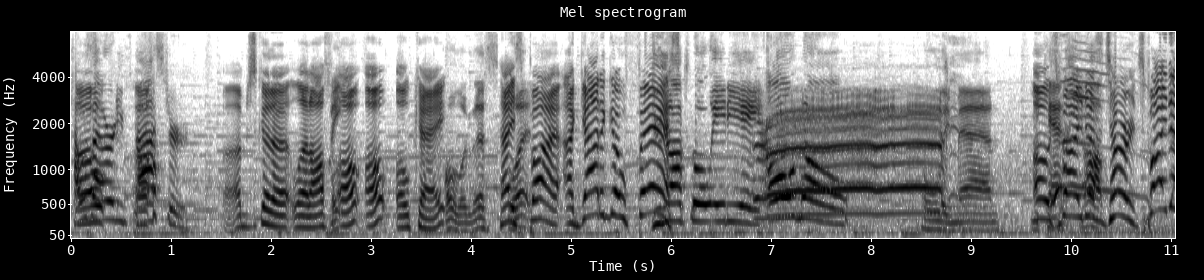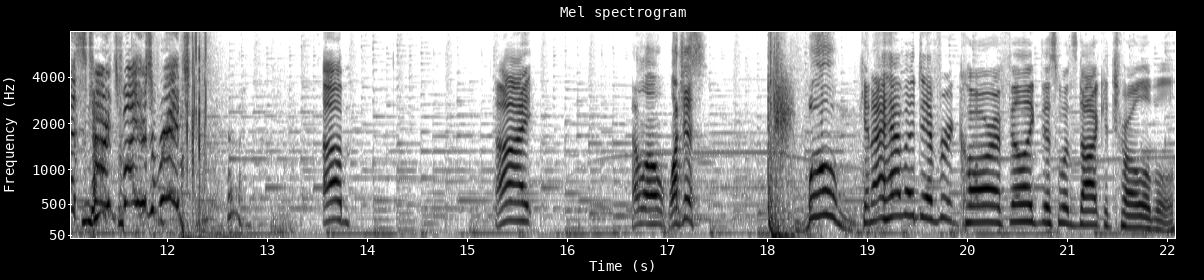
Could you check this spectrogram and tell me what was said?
How is Oh, that already oh. faster? I'm just gonna let off. Wait. Oh, oh, okay. Oh, look at this. hey, What? Spy, I gotta go fast. Do not go 88. Oh no! Holy man. You Oh, Spy doesn't turn. Spy does a turn. Spy, there's a bridge. Um. Hi. Hello. Watch this. Boom. Can I have a different car? I feel like this one's not controllable.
